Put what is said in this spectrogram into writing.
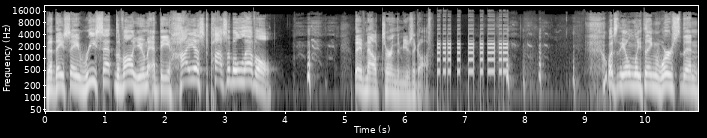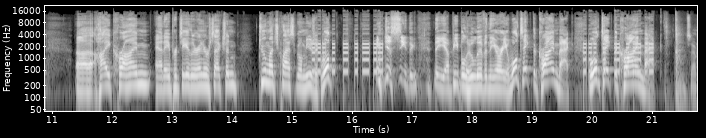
that they say reset the volume at the highest possible level. They've now turned the music off. What's the only thing worse than uh, high crime at a particular intersection? Too much classical music. Well, you just see the the uh, people who live in the area. We'll take the crime back. We'll take the crime back. So.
